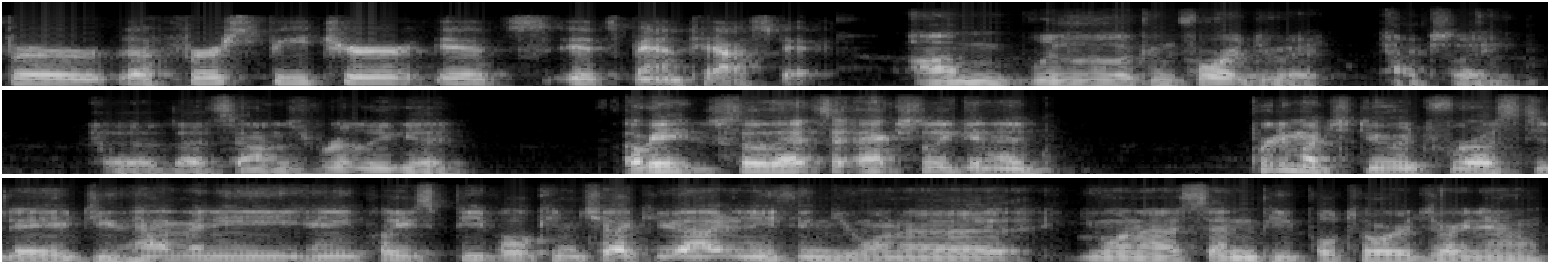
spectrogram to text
for the first feature. It's, it's fantastic. I'm really looking forward to it. Actually, uh, that sounds really good. Okay, so that's actually to pretty much do it for us today. Do you have any any place people can check you out? Anything you wanna you wanna send people towards right now?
